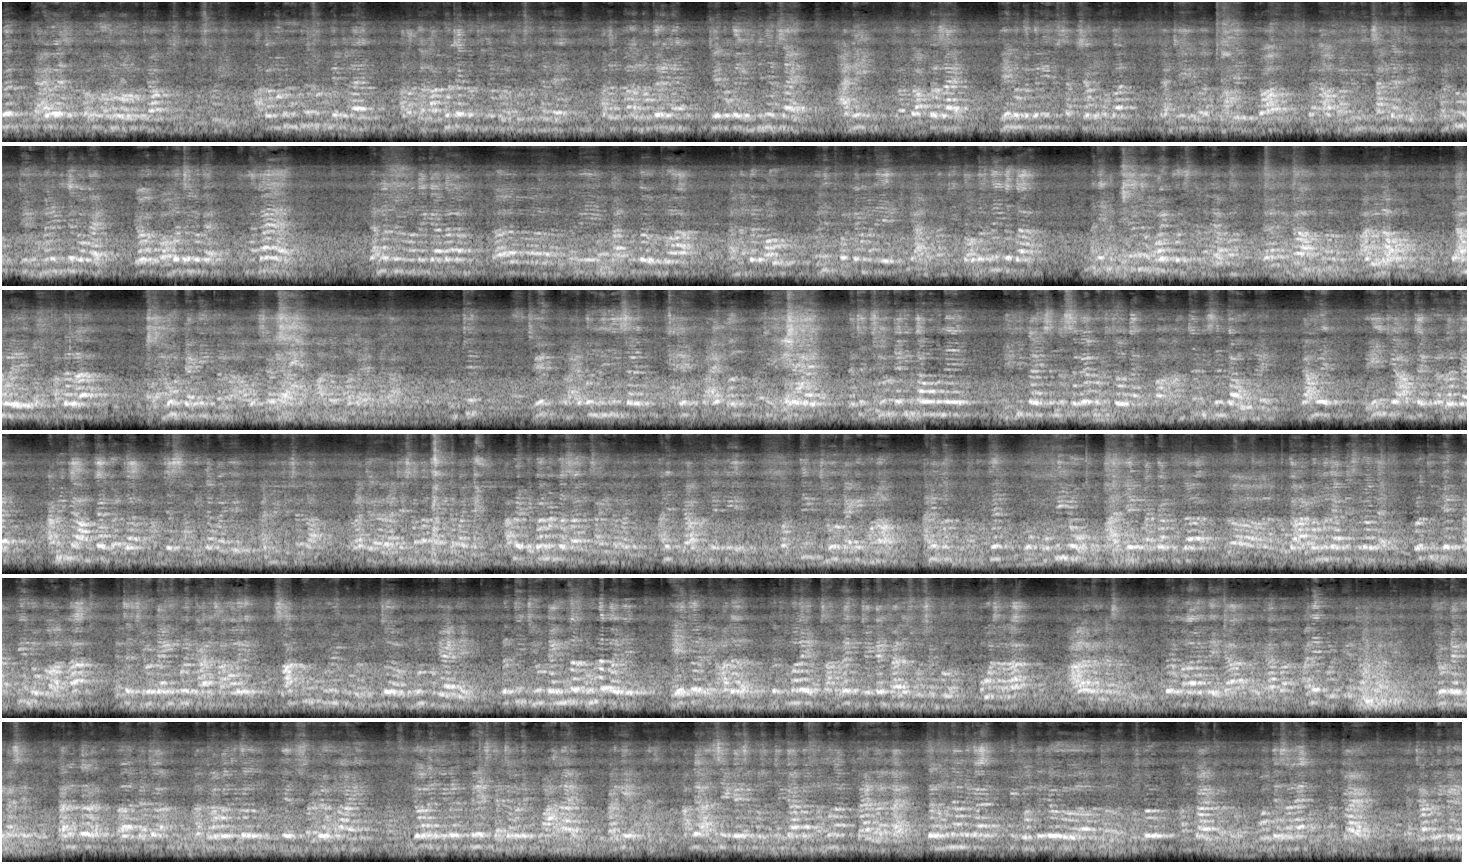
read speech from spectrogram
तर त्यावेळेस हळूहळू हळू तेव्हापासून ती घुसखोरी आता म्हणून उठणं सुरू केलेलं आहे. आता तर लाखोच्या दृष्टीने घुसखोरी झाली आहे. आता तुम्हाला नोकरी नाही जे लोक इंजिनियर्स आहेत आणि डॉक्टर्स आहेत हे लोक तरी सक्षम होतात. त्यांचे जॉब त्यांना ऑपॉर्च्युनिटी चांगली असते. परंतु जे ह्युमॅनिटीचे लोक आहेत किंवा कॉमर्सचे लोक आहेत त्यांना काय आहे? त्यांना तुम्ही म्हणताय की आता तुम्ही तात्पुरतं उजवा आणि नंतर पाहू. म्हणजे थोडक्यामध्ये या लोकांची जॉबच नाही करता आणि अतिशय वाईट परिस्थितीमध्ये आपण एका आलेलो आहोत. त्यामुळे आपल्याला स्लो टॅगिंग करणं आवश्यक आहे असं माझं मत आहे बघा तुमचे जे ट्रायबल रिलीज आहेत ते ट्रायबल जे हे आहेत त्याचं जीव टॅगिंग का होऊ नये? डिजिटलायझेशन सगळ्या गोष्टीचं होत आहे. आमचं डिसिजन का होऊ नये? त्यामुळे ते जे आमच्या गरजा जे आहेत आम्ही त्या आमच्या गरजा आमच्या सांगितल्या पाहिजे ऍडमिनिस्ट्रेशनला राज्य राज्य शासनाला सांगितलं पाहिजे. आपल्या डिपार्टमेंटला सांगितलं पाहिजे. आणि त्या गोष्टीने ते प्रत्येक जिओ टॅगिंग होणं. आणि मग तिथे तो कुठे येऊ हो, आज एक टक्का तुमचा लोक अर्बनमध्ये आपले सुरुवात आहे परंतु एक टक्के लोकांना त्याचं जिओ टॅगिंग पण काय सांगावं लागेल? सांगतो पूर्वी कुठं? तुमचं मूळ कुठे आहे ते? तर ते जिओ टॅगिंगला सोडलं पाहिजे. हे जर आलं तर तुम्हाला एक चांगला जे काही बॅलन्स होऊ शकतो ओवसाला आळा घालण्यासाठी तर मला वाटते ह्या ह्या अनेक गोष्टी याच्यामध्ये आहेत जिओ टॅगिंग असेल. त्यानंतर त्याचा त्याचं अँथ्रोपॉलॉजिकल जे सर्वे होणं आहे जिओलॉजिकल ट्रेस त्याच्यामध्ये पाहणं आहे. कारण की आपल्या ऐंशी एक्याऐंशी पासून जे काय आपला नमुना तयार झालेला आहे त्या नमुन्यामध्ये काय की कोणते देव पुस्तक आणि काय करतो? कोणते सण आहे आणि काय आहे त्याच्या पलीकडे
